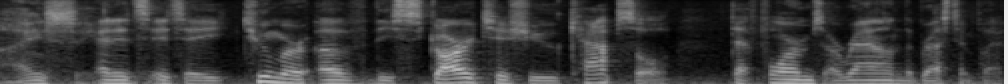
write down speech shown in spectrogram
I see. and it's, it's a tumor of the scar tissue capsule that forms around the breast implant.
